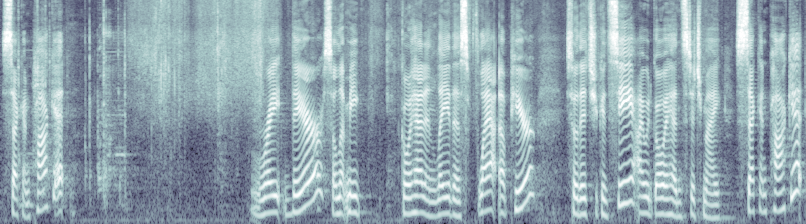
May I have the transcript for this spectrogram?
second pocket right there. So let me go ahead and lay this flat up here so that you can see I would go ahead and stitch my second pocket.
